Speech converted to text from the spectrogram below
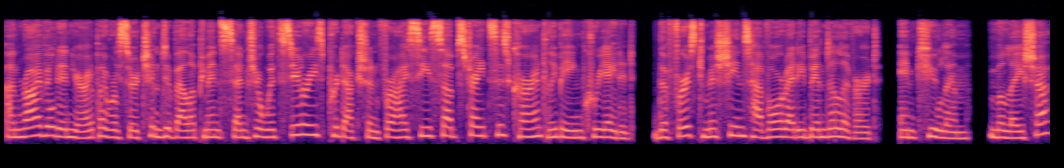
unrivaled in Europe a research and development center with series production for IC substrates is currently being created. The first machines have already been delivered. In Kulim, Malaysia,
